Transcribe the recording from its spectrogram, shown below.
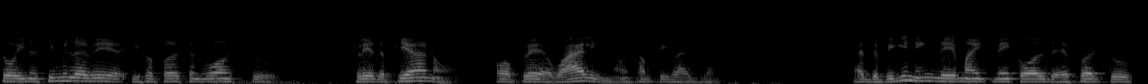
So in a similar way, if a person wants to play the piano or play a violin or something like that, at the beginning they might make all the effort to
